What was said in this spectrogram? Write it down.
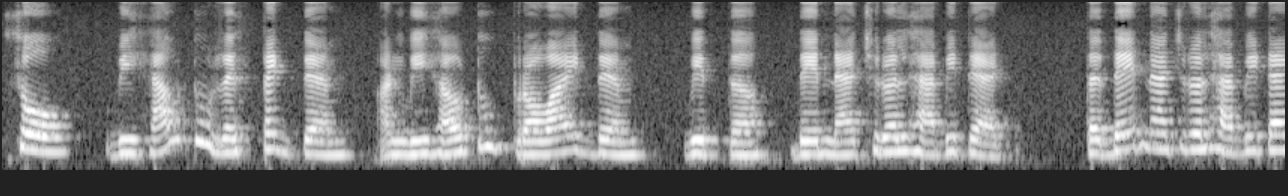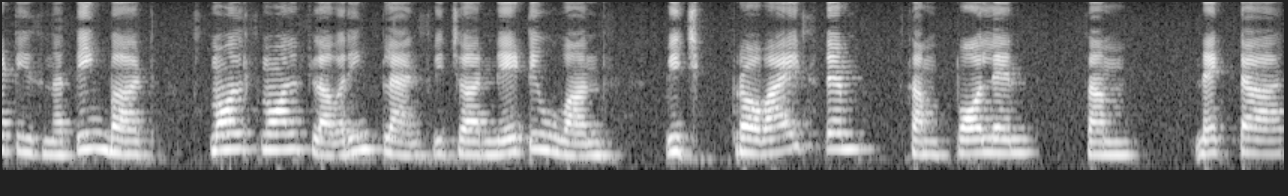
So we have to respect them and we have to provide them with uh, their natural habitat. The, their natural habitat is nothing but small small flowering plants which are native ones which provides them some pollen, some nectar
